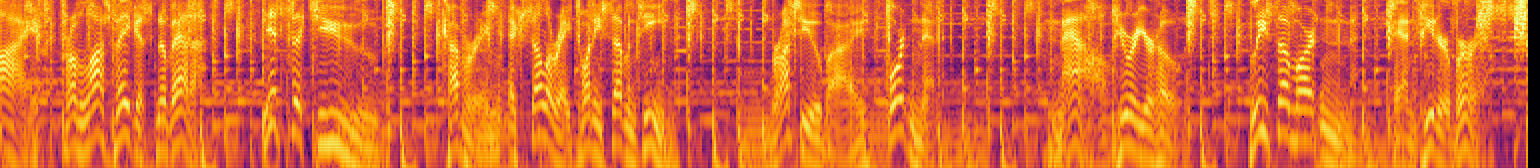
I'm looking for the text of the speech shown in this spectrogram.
Live from Las Vegas, Nevada, it's theCUBE. Covering Accelerate 2017. Brought to you by Fortinet. Now, here are your hosts, Lisa Martin and Peter Burris.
